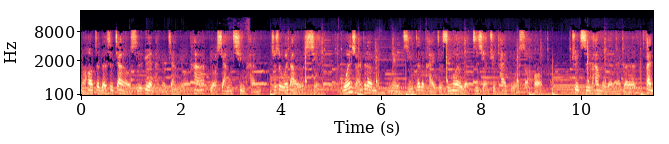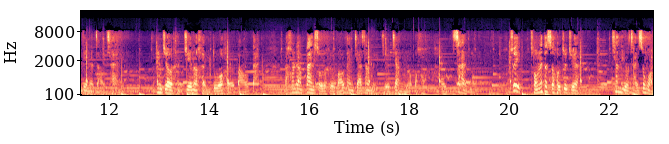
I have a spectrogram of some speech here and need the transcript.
然后这个是酱油，是越南的酱油，它有香气，还就是味道有咸。我很喜欢这个美美吉这个牌子，是因为我之前去泰国的时候去吃他们的那个饭店的早餐，他们就很煎了很多荷包蛋。然后那半熟的荷包蛋加上美极的酱油，哦，好赞哦！所以从那个时候就觉得酱油才是王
